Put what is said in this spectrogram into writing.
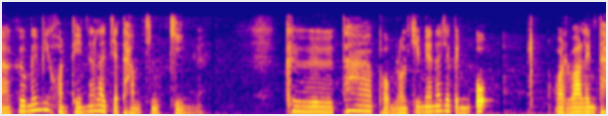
นะ คือไม่มีคอนเทนต์อะไรจะทำจริงๆ คือถ้าผมลงคลิปนี้น่าจะเป็นโอะวันวาเลนไท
